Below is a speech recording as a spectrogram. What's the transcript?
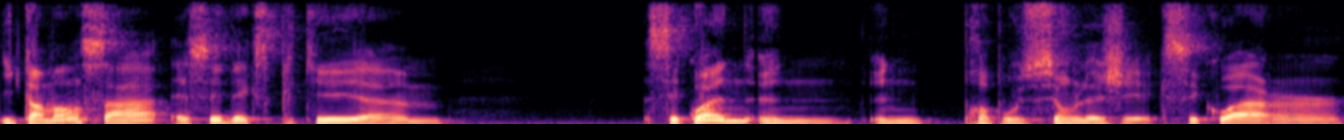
il commence à essayer d'expliquer c'est quoi une, proposition logique? C'est quoi un,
